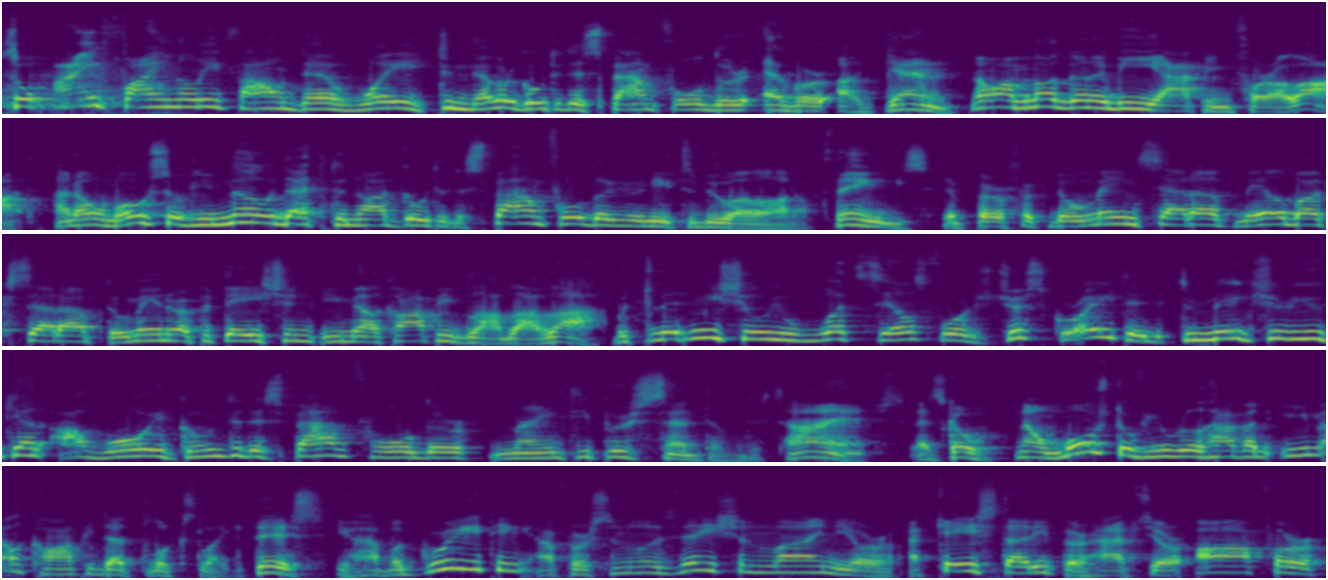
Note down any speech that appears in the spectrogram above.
So I finally found a way to never go to the spam folder ever again. Now I'm not gonna be yapping for a lot. I know most of you know that to not go to the spam folder you need to do a lot of things. The perfect domain setup, mailbox setup, domain reputation, email copy, blah blah blah. But let me show you what Salesforge just created to make sure you can avoid going to the spam folder 90% of the times. Let's go. Now most of you will have an email copy that looks like this. You have a greeting, a personalization line, your a case study, perhaps your offer,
